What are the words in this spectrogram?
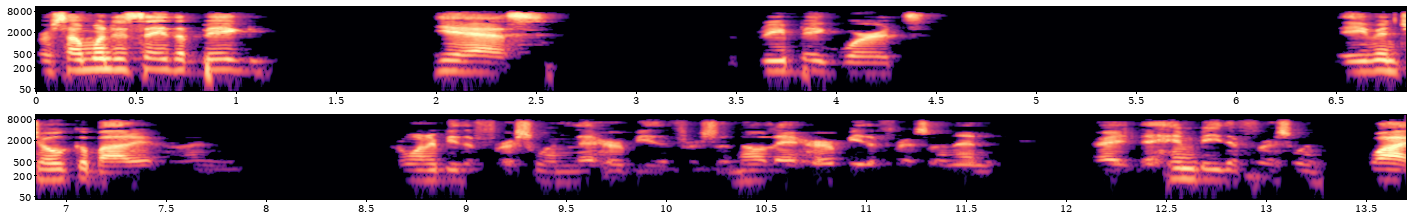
For someone to say the big Yes. Three big words. They even joke about it. I don't want to be the first one. Let her be the first one. No, let her be the first one. And right, let him be the first one. Why?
